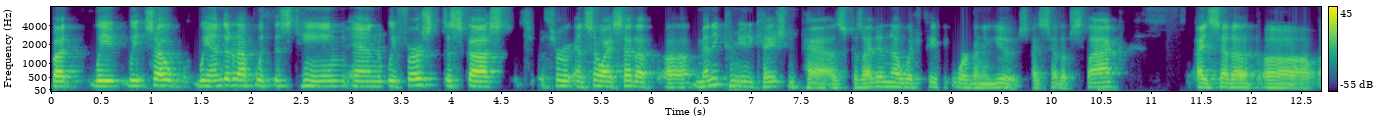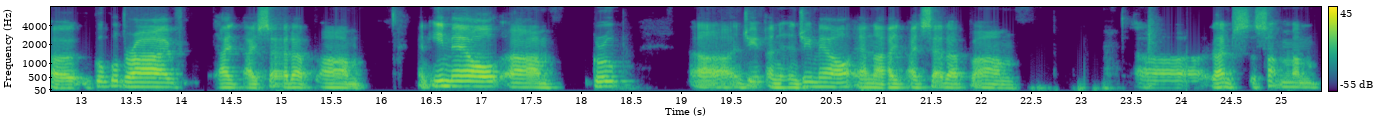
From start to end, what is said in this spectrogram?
but we, we so we ended up with this team and we first discussed through and so i set up uh, many communication paths because i didn't know which people were going to use i set up slack i set up uh, a google drive i, I set up um, an email um, group uh, in, G, in, in, Gmail, and I, I set up. Um, uh, I'm something I'm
